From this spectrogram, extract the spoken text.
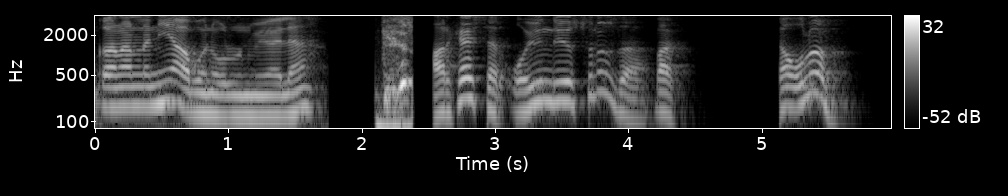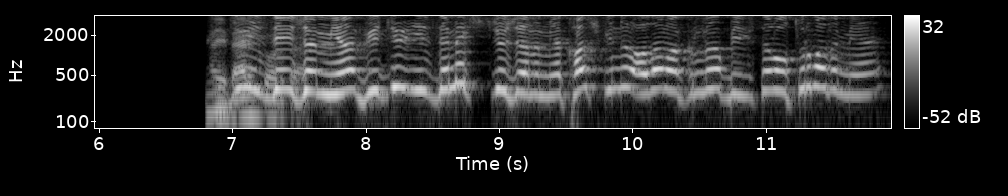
kanalına niye abone olunmuyor öyle? Arkadaşlar oyun diyorsunuz da bak. Ya oğlum. Hayır, Video Berk izleyeceğim ya. Video izlemek istiyor canım ya. Kaç gündür adam akıllı bilgisayara oturmadım ya.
